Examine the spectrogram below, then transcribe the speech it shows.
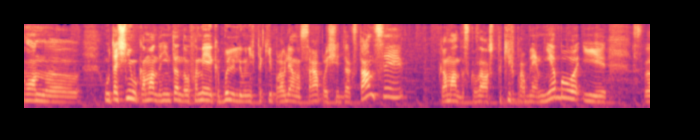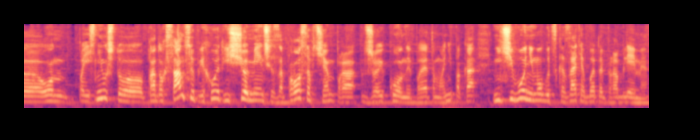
Он э, уточнил у команды Nintendo of America, были ли у них такие проблемы с рапающей док-станцией команда сказала, что таких проблем не было, и э, он пояснил, что про док-станцию приходит еще меньше запросов, чем про джойконы, поэтому они пока ничего не могут сказать об этой проблеме.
